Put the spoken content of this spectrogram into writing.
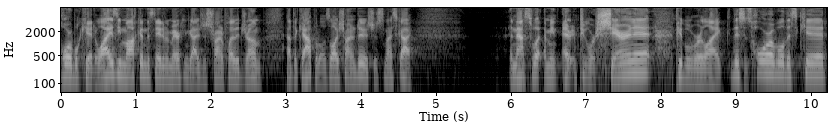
Horrible kid. Why is he mocking this Native American guy He's just trying to play the drum at the Capitol? That's all he's trying to do. He's just a nice guy. And that's what, I mean, people were sharing it. People were like, this is horrible, this kid.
